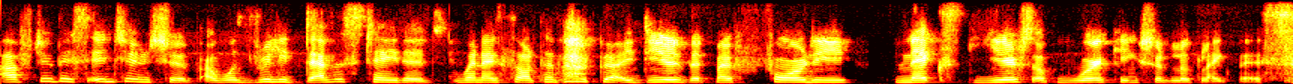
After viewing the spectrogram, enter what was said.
after this internship, I was really devastated when I thought about the idea that my 40 next years of working should look like this.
